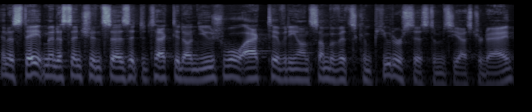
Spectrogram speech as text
In a statement, Ascension says it detected unusual activity on some of its computer systems yesterday.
